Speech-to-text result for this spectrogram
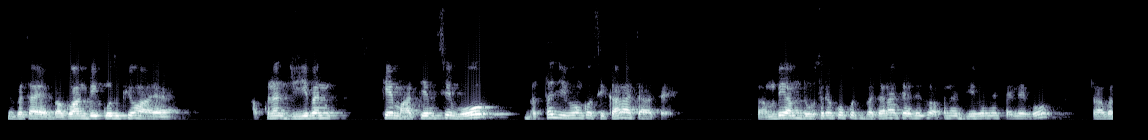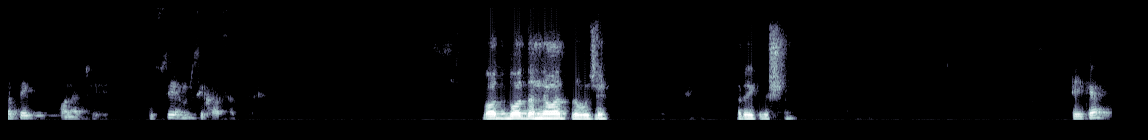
मैं बताया, भगवान भी खुद क्यों आया है? अपना जीवन के माध्यम से वो भक्त जीवों को सिखाना चाहते हैं। तो हम भी हम दूसरे को कुछ बताना चाहते हैं तो अपने जीवन में पहले वो प्रावर्तिक होना चाहिए। उससे हम सिखा सकते हैं। बहुत बहुत धन्यवाद प्रभु जी। हरे कृष्ण। ठीक है।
